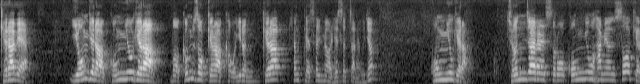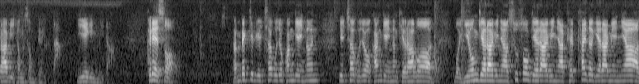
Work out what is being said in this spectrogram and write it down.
결합에 이온 결합, 공유 결합, 뭐 금속 결합하고 이런 결합 형태 설명을 했었잖아요. 그죠? 공유 결합. 전자를 서로 공유하면서 결합이 형성되어 있다. 이 얘기입니다. 그래서 단백질 1차 구조 관계에 있는 1차 구조 관계에 있는 결합은 뭐 이온 결합이냐, 수소 결합이냐, 펩타이드 결합이냐,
